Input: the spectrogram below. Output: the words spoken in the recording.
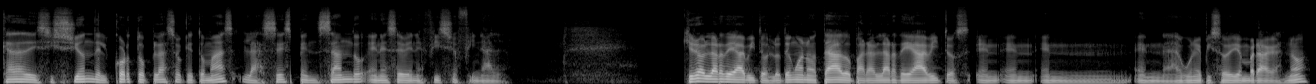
Cada decisión del corto plazo que tomás la haces pensando en ese beneficio final. Quiero hablar de hábitos, lo tengo anotado para hablar de hábitos en, en algún episodio en Bragas, ¿no?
